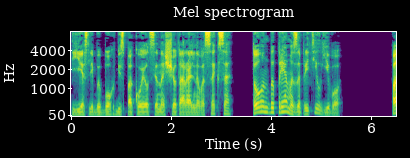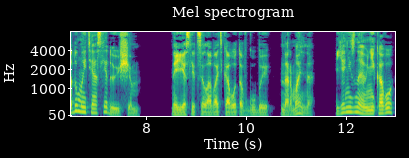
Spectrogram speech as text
Если бы Бог беспокоился насчет орального секса, то он бы прямо запретил его. Подумайте о следующем. Если целовать кого-то в губы, нормально. Я не знаю никого,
